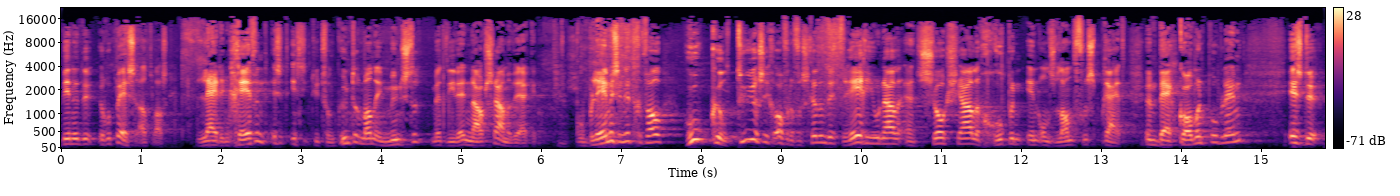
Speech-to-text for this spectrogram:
binnen de Europese atlas. Leidinggevend is het instituut van Gunterman in Münster, met wie wij nauw samenwerken. Het probleem is in dit geval hoe cultuur zich over de verschillende regionale en sociale groepen in ons land verspreidt. Een bijkomend probleem is de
